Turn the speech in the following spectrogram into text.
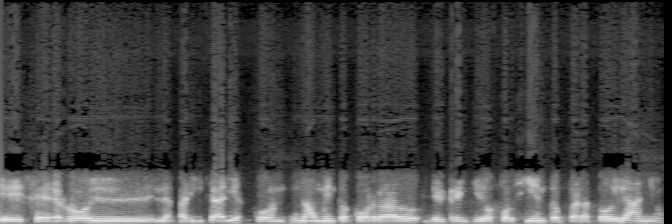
eh, cerró las paritarias con un aumento acordado del 32% para todo el año,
